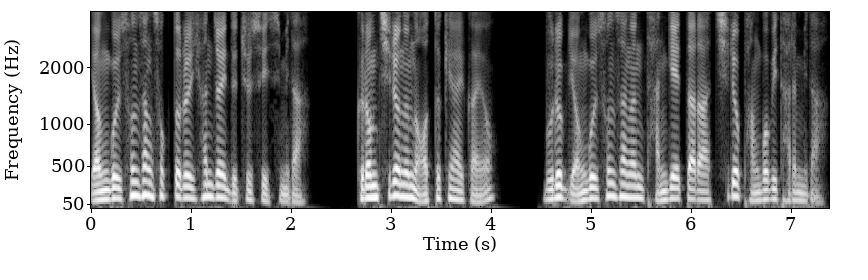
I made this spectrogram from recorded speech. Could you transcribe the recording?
연골 손상 속도를 현저히 늦출 수 있습니다. 그럼 치료는 어떻게 할까요? 무릎 연골 손상은 단계에 따라 치료 방법이 다릅니다.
